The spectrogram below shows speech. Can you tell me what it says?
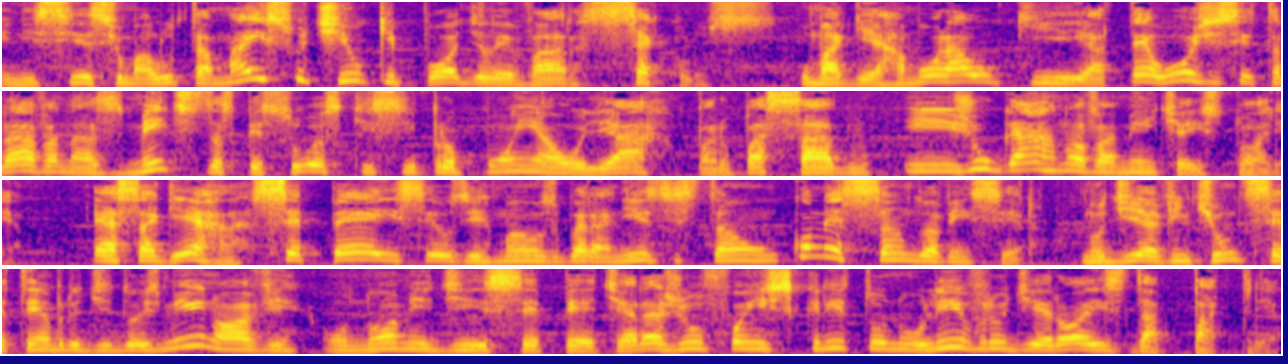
inicia-se uma luta mais sutil que pode levar séculos. Uma guerra moral que até hoje se trava nas mentes das pessoas que se propõem a olhar para o passado e julgar novamente a história. Essa guerra, Cepé e seus irmãos guaranis estão começando a vencer. No dia 21 de setembro de 2009, o nome de Sepete Araju foi inscrito no livro de Heróis da Pátria.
